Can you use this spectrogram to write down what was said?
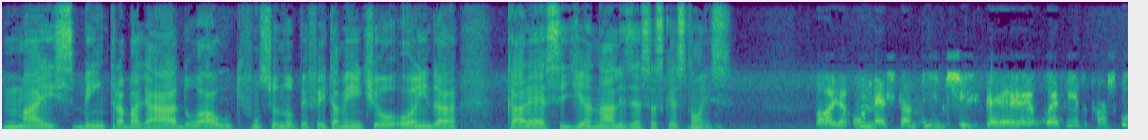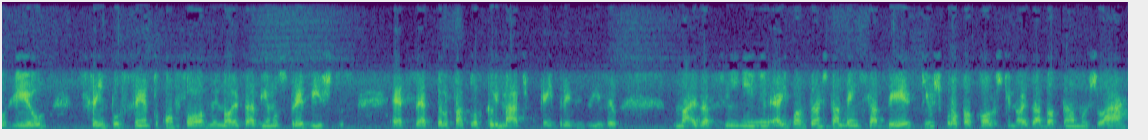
mais bem trabalhado, algo que funcionou perfeitamente ou, ou ainda carece de análise essas questões? Olha, honestamente, é, o evento transcorreu 100% conforme nós havíamos previsto, exceto pelo fator climático que é imprevisível. Mas, assim, é importante também saber que os protocolos que nós adotamos lá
